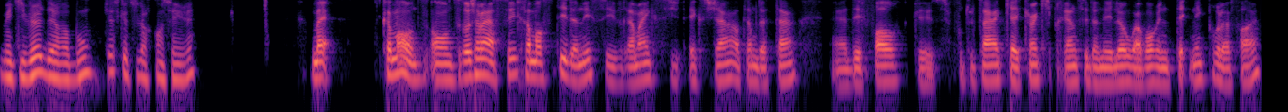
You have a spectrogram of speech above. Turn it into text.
mais qui veulent des robots? Qu'est-ce que tu leur conseillerais? Bien, comme on ne dira jamais assez, ramasser tes données, c'est vraiment exigeant en termes de temps, euh, d'effort, qu'il faut tout le temps quelqu'un qui prenne ces données-là ou avoir une technique pour le faire.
